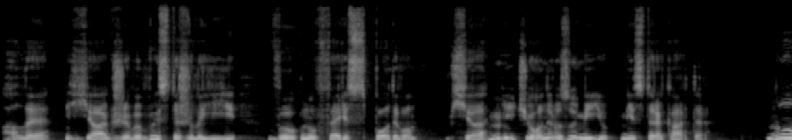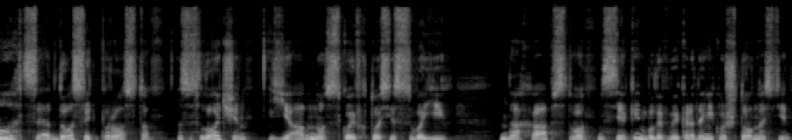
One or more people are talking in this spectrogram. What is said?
Але як же ви вистежили її? вигукнув Феріс з подивом. Я нічого не розумію, містере Картер. Ну, це досить просто. Злочин явно скоїв хтось із своїх. Нахабство, з яким були викрадені коштовності,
